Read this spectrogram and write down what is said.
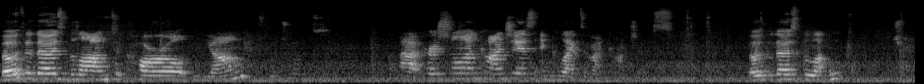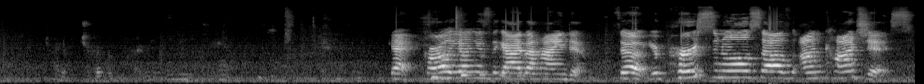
Both of those belong to Carl Jung. Uh, personal unconscious and collective unconscious. Both of those belong. Ooh, try, try to trip him Okay, Carl Jung is the guy behind him. So your personal self unconscious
